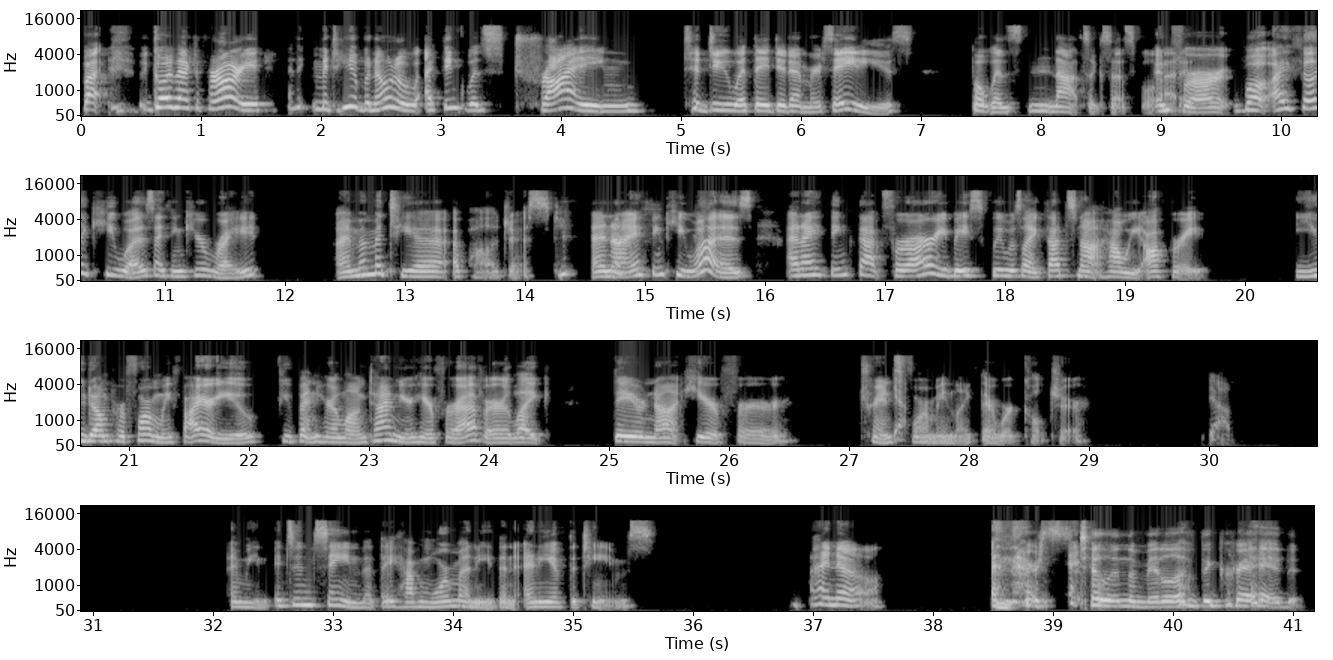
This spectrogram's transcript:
But going back to Ferrari, I think Mattia Binotto, I think, was trying to do what they did at Mercedes, but was not successful. And. Ferrari, well, I feel like he was. I think you're right. I'm a Mattia apologist, and I think he was. And I think that Ferrari basically was like, that's not how we operate. You don't perform, we fire you. If you've been here a long time, you're here forever. Like, they are not here for transforming like their work culture. Yeah. I mean, it's insane that they have more money than any of the teams, I know. and they're still in the middle of the grid.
